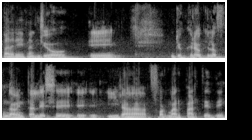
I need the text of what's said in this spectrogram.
Padre Francisco. Yo, eh, yo creo que lo fundamental es eh, eh, eh, ir a formar parte de,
